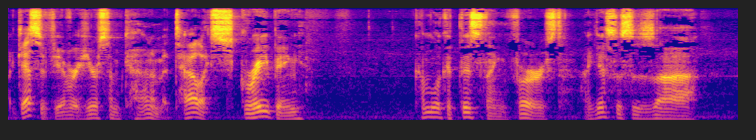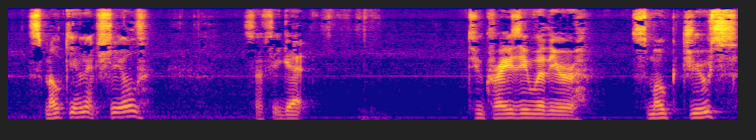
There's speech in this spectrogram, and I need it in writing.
I guess if you ever hear some kind of metallic scraping, come look at this thing first. I guess this is a uh, smoke unit shield. So if you get too crazy with your smoke juice,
